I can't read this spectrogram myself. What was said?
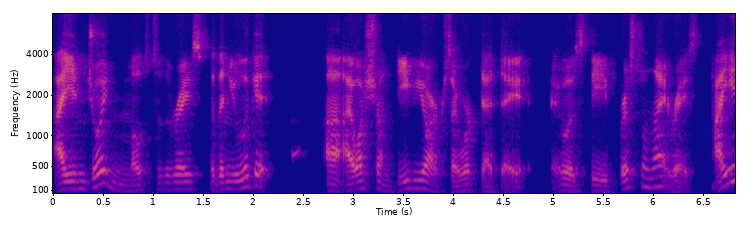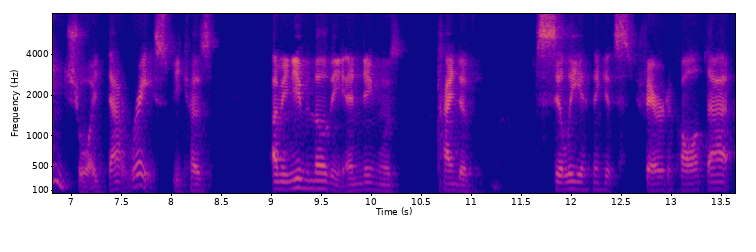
I enjoyed most of the race, but then you look at uh, I watched it on DVR because I worked that day. It was the Bristol night race. I enjoyed that race because I mean, even though the ending was kind of silly, I think it's fair to call it that.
